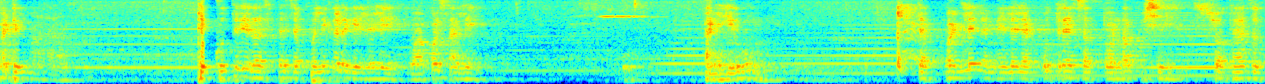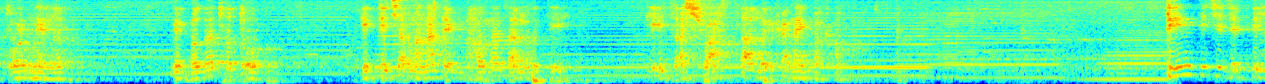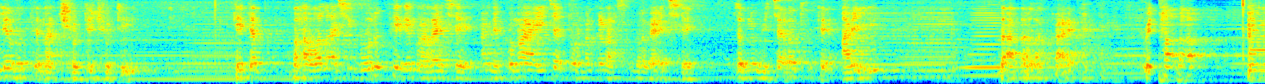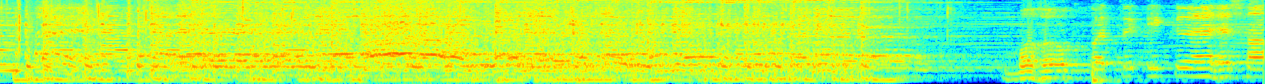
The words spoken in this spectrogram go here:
पाटील महाराज ते कुत्री रस्त्याच्या पलीकडे गेलेली वापस आली आणि येऊन त्या पडलेल्या मेलेल्या कुत्र्याच्या तोंडापाशी स्वतःच तोंड नेलं. मी बघत होतो की तिच्या मनात एक भावना चालू होती की हिचा श्वास चालू आहे का नाही बघा. तीन तिचे जे पिल्ले होते ना छोटी छोटी ते त्या भावाला अशी गोल फेरी मारायचे आणि पुन्हा आईच्या तोंडाकडे असं बघायचे. तर मी विचारत होते आई दादाला काय? विठाला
